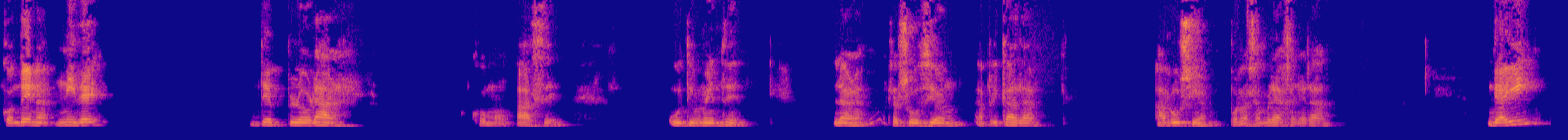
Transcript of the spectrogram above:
condena ni de deplorar, como hace últimamente la resolución aplicada a Rusia por la Asamblea General. De ahí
